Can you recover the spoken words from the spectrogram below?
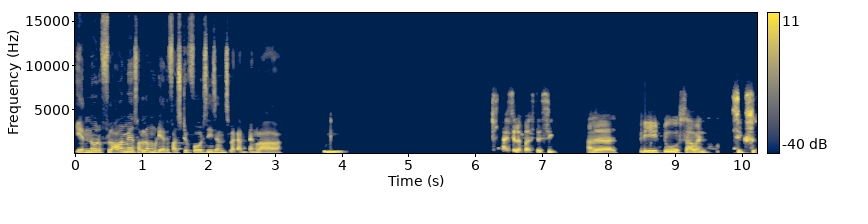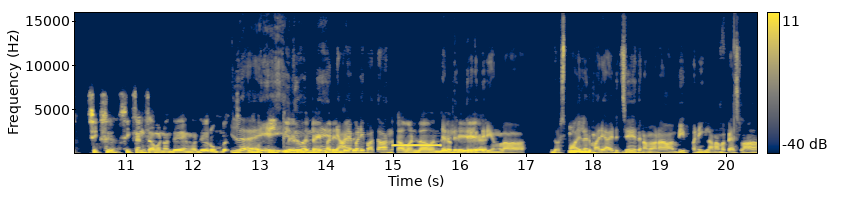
எந்த ஒரு ஃபிளாவுமே சொல்ல முடியாது. ஃபர்ஸ்ட் ஃபோர் சீசன்ஸ்ல கரெக்டுங்களா ஆக்சுவலா ஃபர்ஸ்ட் சிக்ஸ் அந்த three two seven six six six and seven வந்து எனக்கு வந்து ரொம்ப இல்ல பீக்ல இருந்த டைம் மாதிரி நியாயப்படி பார்த்தா செவன்லாம் வந்து அப்படியே தெரியுங்களா? இது ஒரு ஸ்பாயிலர் மாதிரி ஆயிடுச்சு. இதை நம்ம வேணா பீப் பண்ணிக்கலாம். நம்ம பேசலாம்.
